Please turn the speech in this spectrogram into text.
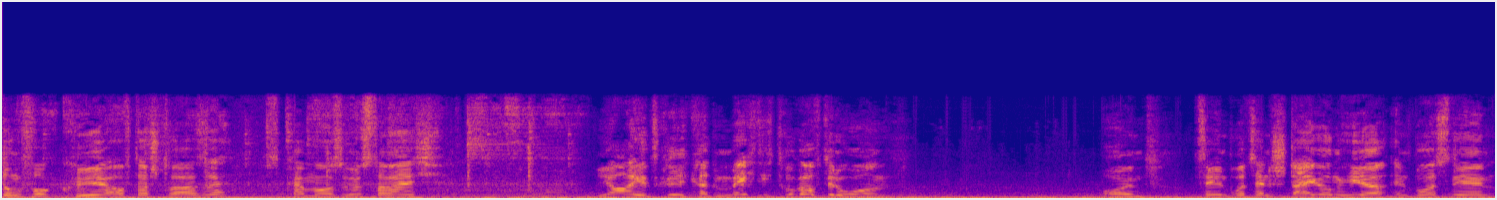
Achtung vor Kühe auf der Straße. Das wir aus Österreich. Ja, jetzt kriege ich gerade mächtig Druck auf den Ohren. Und 10% Steigung hier in Bosnien.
